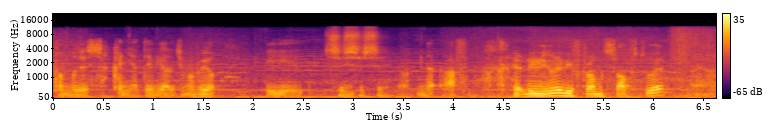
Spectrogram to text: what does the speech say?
famose saccagnate viola, cioè proprio i- Sì, sì, sì. riunione di From Software eh,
